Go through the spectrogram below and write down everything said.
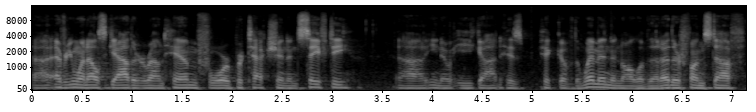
uh, everyone else gathered around him for protection and safety. Uh, you know, he got his pick of the women and all of that other fun stuff.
